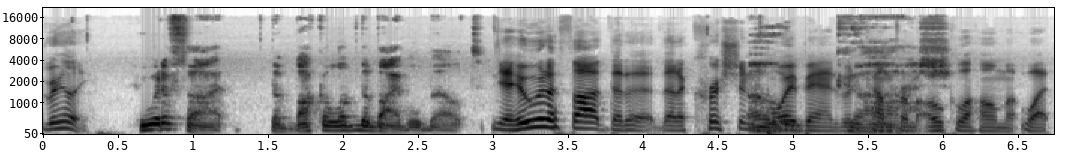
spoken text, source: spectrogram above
Really? Who would have thought? The buckle of the Bible Belt. Yeah, who would have thought that a that a Christian Oh, boy band would come from. Oklahoma? What?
